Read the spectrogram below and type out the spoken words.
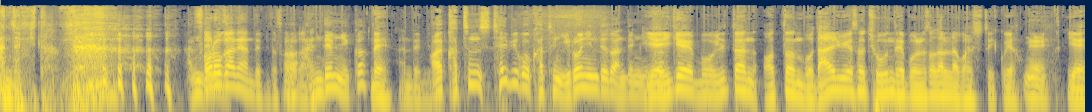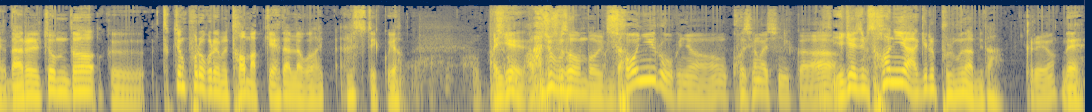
안 됩니다. 안 서로? 간에 안 됩니다. 서로 아, 간에. 안 됩니까? 네, 안 됩니다. 아, 같은 스텝이고 같은 일원인데도 안 됩니까? 예, 이게 뭐 일단 어떤 뭐 날 위해서 좋은 대본을 써달라고 할 수도 있고요. 네. 예, 나를 좀 더 그 특정 프로그램을 더 맞게 해달라고 하- 할 수도 있고요. 아, 이게 아, 무슨 무서운 법입니다. 선의로 그냥 고생하시니까. 이게 지금 선의 악의를 불문합니다. 그래요? 네.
